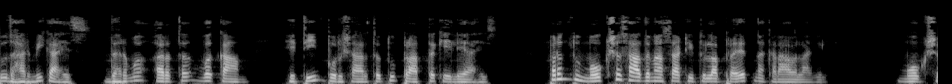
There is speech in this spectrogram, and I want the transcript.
तू धार्मिक आहेस. धर्म अर्थ व काम हे तीन पुरुषार्थ तू प्राप्त केले आहेस. परंतु मोक्ष साधनासाठी तुला प्रयत्न करावा लागेल. मोक्ष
